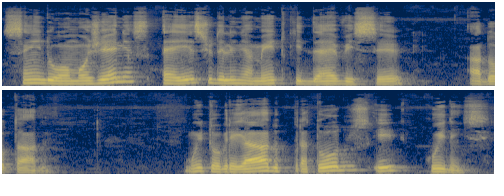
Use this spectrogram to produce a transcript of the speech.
Sendo homogêneas, é este o delineamento que deve ser adotado. Muito obrigado para todos e cuidem-se.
